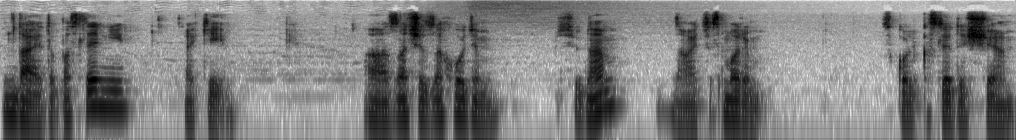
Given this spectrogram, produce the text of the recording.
Да, это последний. Окей. А, значит, заходим сюда. Давайте смотрим, сколько следующая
